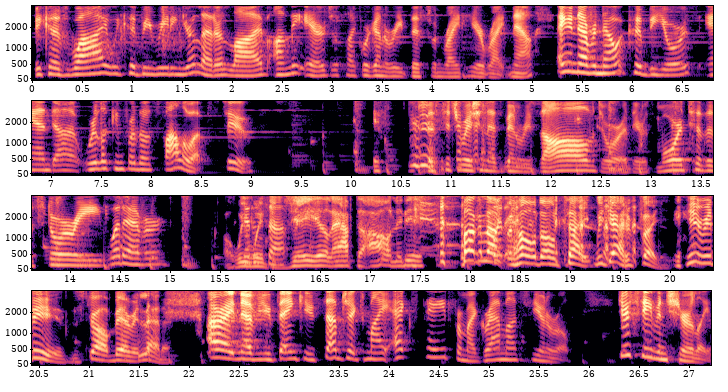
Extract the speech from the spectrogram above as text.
Because why? We could be reading your letter live on the air, just like we're going to read this one right here, right now. And you never know, it could be yours. And uh, we're looking for those follow ups too. If the situation has been resolved or there's more to the story, whatever, Oh, we Hit went to jail after all of this. Buckle up and hold on tight. We got it for you. Here it is, the strawberry letter. All right, nephew, thank you. Subject My ex paid for my grandma's funeral. Dear Steve and Shirley,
